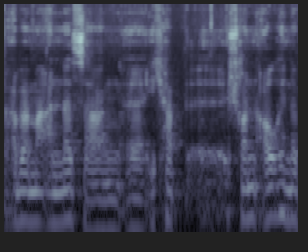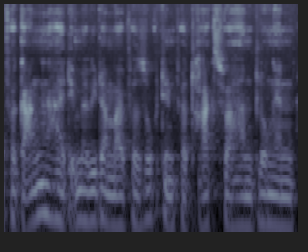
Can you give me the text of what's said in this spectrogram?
aber mal anders sagen. Äh, ich habe äh, schon auch in der Vergangenheit immer wieder mal versucht, in Vertragsverhandlungen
